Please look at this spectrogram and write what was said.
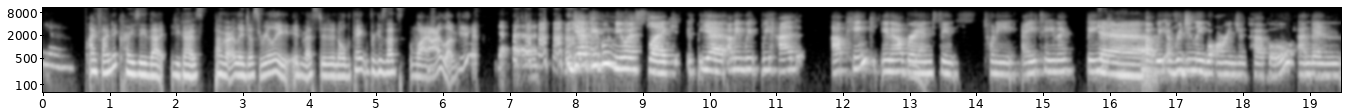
yeah. I find it crazy that you guys have only just really invested in all the pink because that's why I love you. Yeah. yeah, people knew us like yeah, I mean we we had our pink in our brand since 2018, I think. Yeah. But we originally were orange and purple and then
